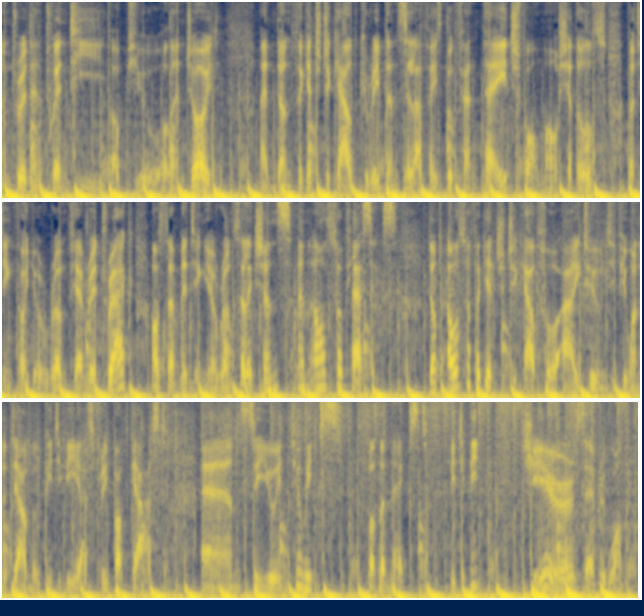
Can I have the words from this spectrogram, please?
220. Hope you all enjoyed. And don't forget to check out Curib and Silla Facebook fan page for more schedules, voting for your own favorite track, or submitting your own selections, and also classics. Don't also forget to check out for iTunes if you want to download BTP as free podcast. And see you in two weeks for the next BTP. Cheers, everyone!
